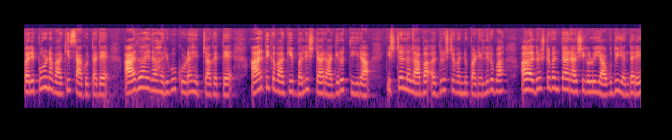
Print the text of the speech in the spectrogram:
ಪರಿಪೂರ್ಣವಾಗಿ ಸಾಗುತ್ತದೆ. ಆದಾಯದ ಹರಿವು ಕೂಡ ಹೆಚ್ಚಾಗತ್ತೆ. ಆರ್ಥಿಕವಾಗಿ ಬಲಿಷ್ಠರಾಗಿರುತ್ತೀರಾ? ಇಷ್ಟೆಲ್ಲ ಲಾಭ ಅದೃಷ್ಟವನ್ನು ಪಡೆಯಲಿರುವ ಆ ಅದೃಷ್ಟವಂತ ರಾಶಿಗಳು ಯಾವುದು ಎಂದರೆ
